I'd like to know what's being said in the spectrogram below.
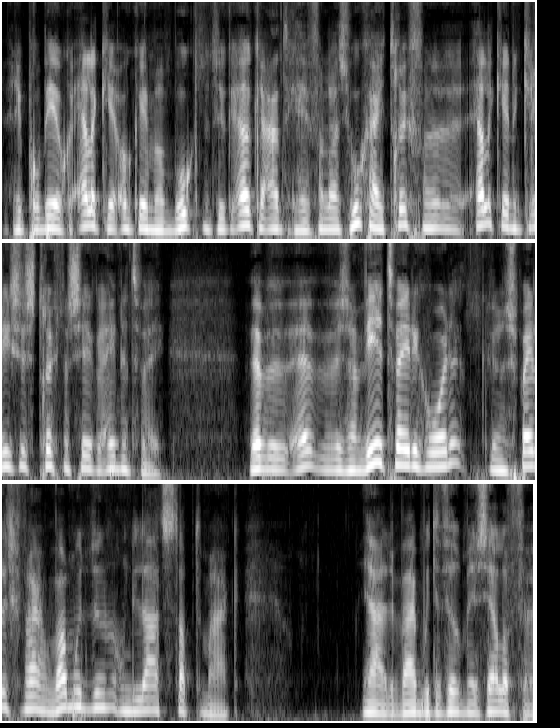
En ik probeer ook elke keer, ook in mijn boek, natuurlijk elke keer aan te geven van luister, hoe ga je terug van eh, elke keer in de crisis terug naar cirkel 1 en 2. We, hebben, we zijn weer tweede geworden. Ik heb de spelers gevraagd, wat moeten doen om die laatste stap te maken? Ja, wij moeten veel meer zelf uh,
